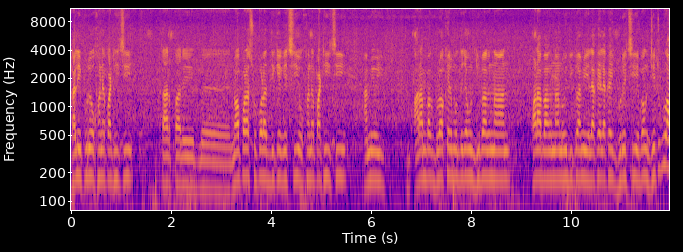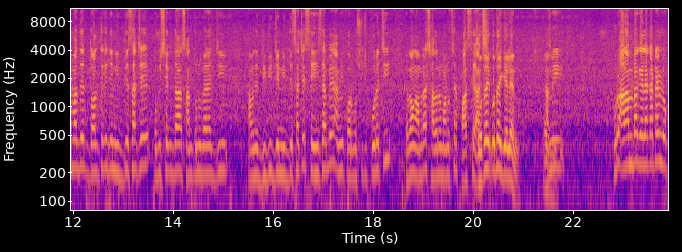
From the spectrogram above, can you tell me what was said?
কালীপুরে ওখানে পাঠিয়েছি। তারপরে নপাড়া সুপাড়ার দিকে গেছি, ওখানে পাঠিয়েছি। আমি ওই আরামবাগ ব্লকের মধ্যে যেমন ডিবাগনান পাড়া বাগনান ওইদিকে আমি এলাকা এলাকায় ঘুরেছি এবং যেটুকু আমাদের দল থেকে যে নির্দেশ আছে অভিষেক দা শান্তনু ব্যানার্জি আমাদের দিদির যে নির্দেশ আছে সেই হিসাবে আমি কর্মসূচি করেছি এবং আমরা সাধারণ মানুষের পাশে কোথায় কোথায় গেলেন আমি পুরো আরামবাগ এলাকাটায় লোক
